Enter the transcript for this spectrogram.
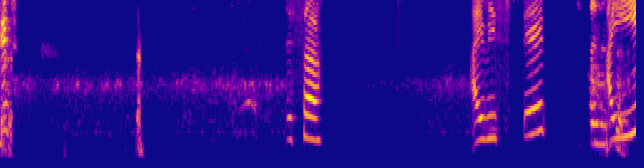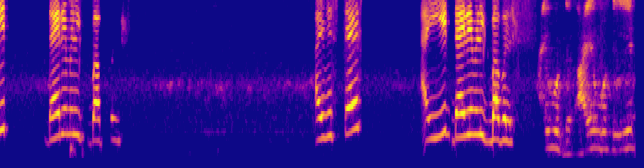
good. Yes, sir. I visited. If I I eat dairy milk bubbles. I visited. I eat dairy milk bubbles. I would, I would eat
